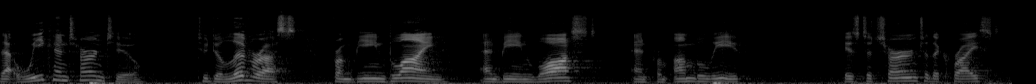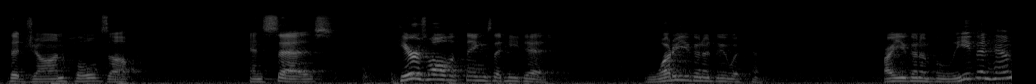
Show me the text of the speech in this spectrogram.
that we can turn to to deliver us from being blind and being lost and from unbelief is to turn to the Christ that John holds up and says, Here's all the things that he did. What are you going to do with him? Are you going to believe in him?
